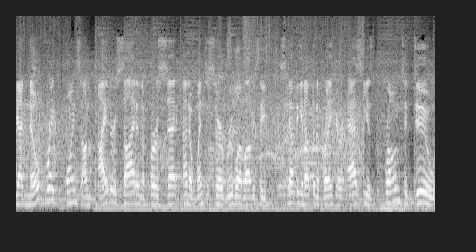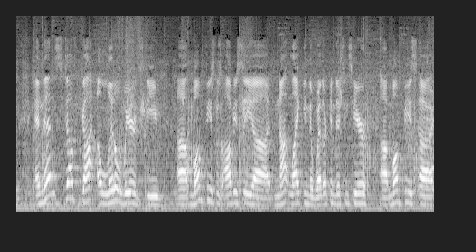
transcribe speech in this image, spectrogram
Got no break points on either side in the first set. Kind of went to serve. Rublev obviously stepping it up in the breaker as he is prone to do. And then stuff got a little weird, Steve. Uh, was obviously uh, not liking the weather conditions here. Uh, uh,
